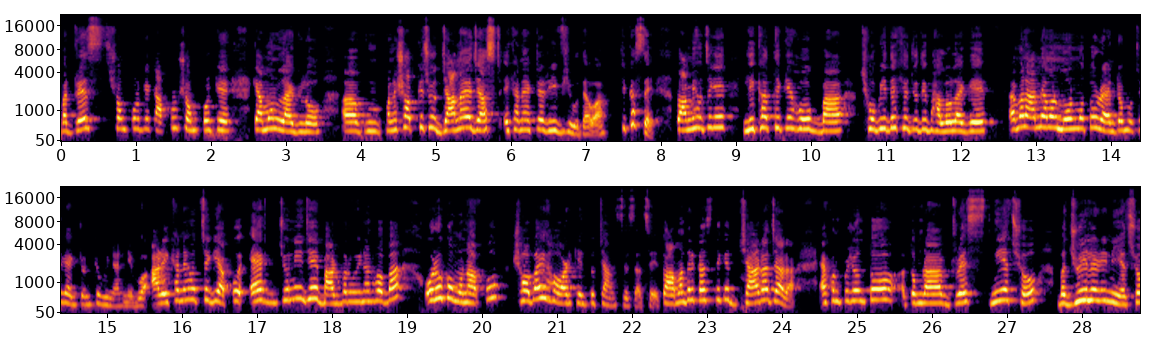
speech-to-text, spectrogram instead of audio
বা ড্রেস সম্পর্কে, কাপড় সম্পর্কে কেমন লাগল? মানে সবকিছু জানায় জাস্ট এখানে একটা রিভিউ দেওয়া, ঠিক আছে? তো আমি হচ্ছে লেখা থেকে হোক বা ছবি দেখে যদি ভালো লাগে মানে আমি আমার মন মতো র্যান্ডম হচ্ছে একজনকে উইনার নিব। আর এখানে হচ্ছে গিয়ে আপু, একজনই যে বারবার উইনার হবা, ওরকমও না আপু, সবাই হওয়ার কিন্তু চান্সেস আছে। তো আমাদের কাছ থেকে যারা যারা এখন পর্যন্ত তোমরা ড্রেস নিয়েছো বা জুয়েলারি নিয়েছো,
